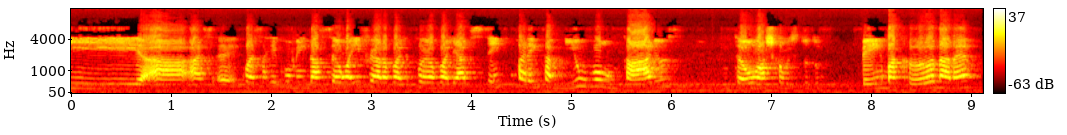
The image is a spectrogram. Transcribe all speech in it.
E a, a, é, com essa recomendação aí foi, foi avaliado 140 mil voluntários. Então, acho que é um estudo bem bacana, né?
